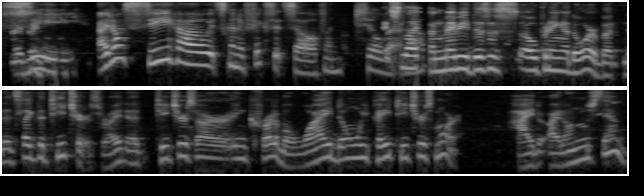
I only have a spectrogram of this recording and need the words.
see I don't see how it's going to fix itself until it's that like happens. and maybe this is opening a door but it's like the teachers right uh, teachers are incredible why don't we pay teachers more I, I don't understand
